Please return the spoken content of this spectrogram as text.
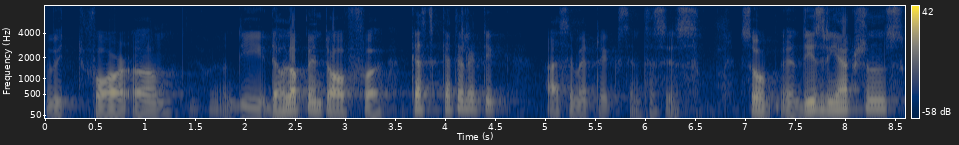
which for um, the development of uh, catalytic asymmetric synthesis. So, these reactions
